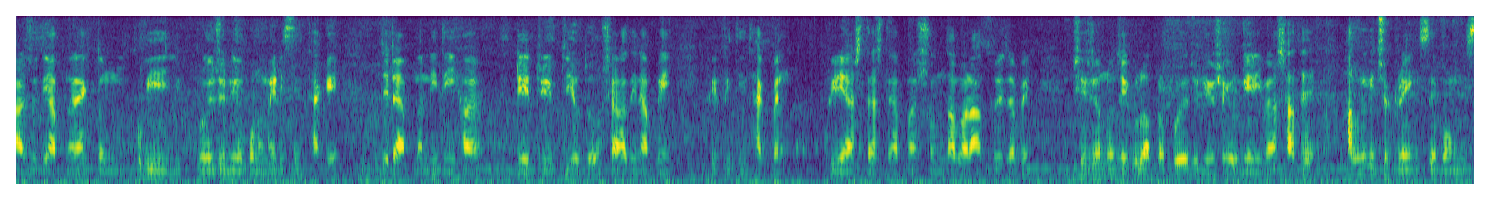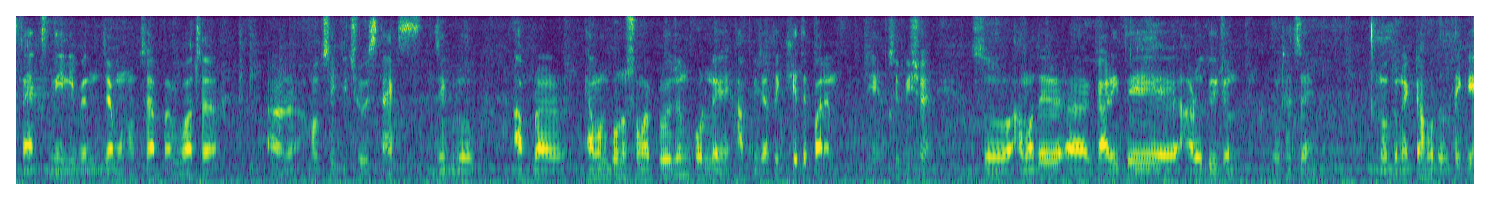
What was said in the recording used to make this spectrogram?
আর যদি আপনার একদম খুবই প্রয়োজনীয় কোনো মেডিসিন থাকে, যেটা আপনার নিতেই হয় ডে ট্রিপ যেহেতু, সারাদিন আপনি ফিফিতেই থাকবেন। ফিরে আসতে আসতে আপনার সন্ধ্যা বা রাত হয়ে যাবে। সেই জন্য যেগুলো আপনার প্রয়োজনীয় সেগুলো নিয়ে নেবেন। আর সাথে হালকা কিছু ড্রিঙ্কস এবং স্ন্যাক্স নিয়ে নেবেন। যেমন হচ্ছে আপনার ওয়াটার আর হচ্ছে কিছু স্ন্যাক্স যেগুলো আপনার এমন কোনো সময় প্রয়োজন পড়লে আপনি যাতে খেতে পারেন, এই হচ্ছে বিষয়। সো আমাদের গাড়িতে আরও দুইজন উঠেছে, নতুন একটা হোটেল থেকে,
